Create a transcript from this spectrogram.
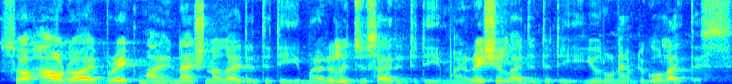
So how do I break my national identity, my religious identity, my racial identity? You don't have to go like this.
